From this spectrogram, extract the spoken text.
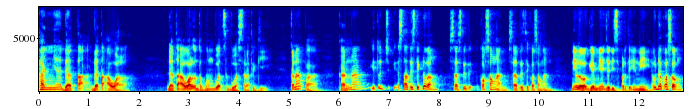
hanya data data awal. Data awal untuk membuat sebuah strategi. Kenapa? Karena itu statistik doang, statistik kosongan, statistik kosongan. Ini loh gamenya jadi seperti ini, udah kosong.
